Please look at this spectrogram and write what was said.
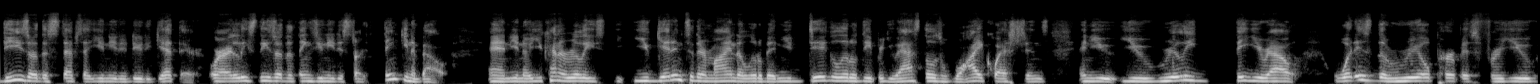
these are the steps that you need to do to get there or at least these are the things you need to start thinking about. And you know you kind of really you get into their mind a little bit and you dig a little deeper you ask those why questions and you you really figure out what is the real purpose for you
